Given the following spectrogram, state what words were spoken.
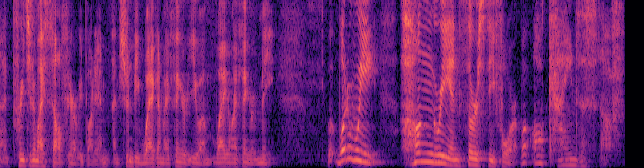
I'm preaching to myself here, everybody. I'm, I should not be wagging my finger at you, I'm wagging my finger at me. What are we hungry and thirsty for? Well, all kinds of stuff.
